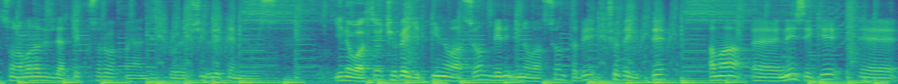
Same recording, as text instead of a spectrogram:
sonra bana dediler ki kusura bakma yani biz böyle bir şey üretemiyoruz. İnovasyon çöpe gitti. İnovasyon, benim inovasyon tabii çöpe gitti. Ama e, neyse ki e,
